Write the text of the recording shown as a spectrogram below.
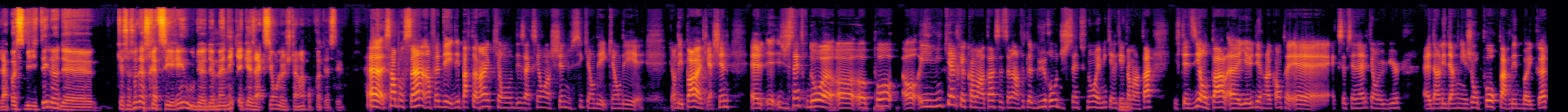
la possibilité là, de, que ce soit de se retirer ou de, mener quelques actions justement pour protester? 100% euh, En fait, des, partenaires qui ont des actions en Chine aussi, qui ont des, qui ont des, qui ont des parts avec la Chine. Euh, euh, Justin Trudeau a, pas, émis quelques commentaires cette semaine. En fait, le bureau de Justin Trudeau a émis quelques commentaires. Et je te dis, on parle, il y a eu des rencontres exceptionnelles qui ont eu lieu dans les derniers jours pour parler de boycott,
